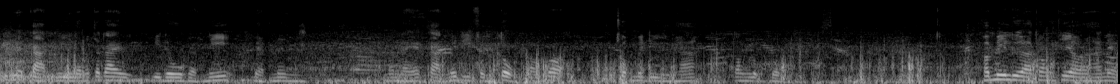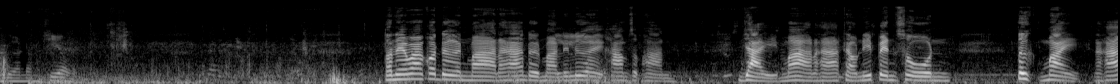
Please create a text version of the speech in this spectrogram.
ที่อากาศดีเราก็จะได้วิดีโอแบบนี้แบบหนึ่งวันไหนอากาศไม่ดีฝนตกเราก็ชกไม่ดีนะคะต้องหลบหลบเขามีเรือท่องเที่ยวนะคะเนี่ยเรือนำเที่ยว ตอนนี้ว่าก็เดินมานะคะ เดินมาเรื่อยๆ ข้ามสะพานใหญ่มากนะคะ แถวนี้เป็นโซนตึกใหม่นะคะ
